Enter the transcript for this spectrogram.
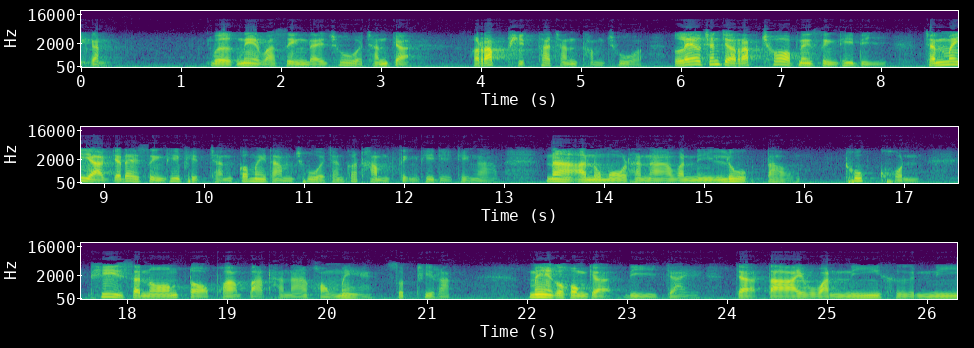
ตรกัน เบิกเนตรว่าสิ่งใดชั่ว ฉันจะ รับผิดถ้าฉันทำชั่ว แล้วฉันจะรับชอบในสิ่งที่ดี ฉันไม่อยากจะได้สิ่งที่ผิด ฉันก็ไม่ทำชั่ว ฉันก็ทำสิ่งที่ดีที่งามน่าอนุโมทนาวันนี้ลูกเต้า ทุกคนที่สนองตอบความปรารถนาของแม่สุดที่รัก แม่ก็คงจะดีใจ จะตายวันนี้คืนนี้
